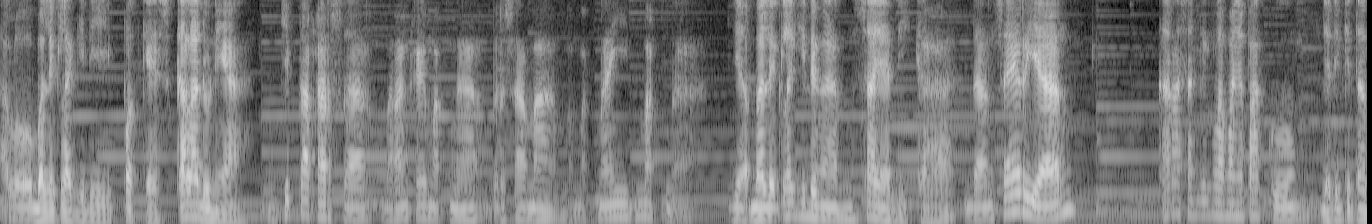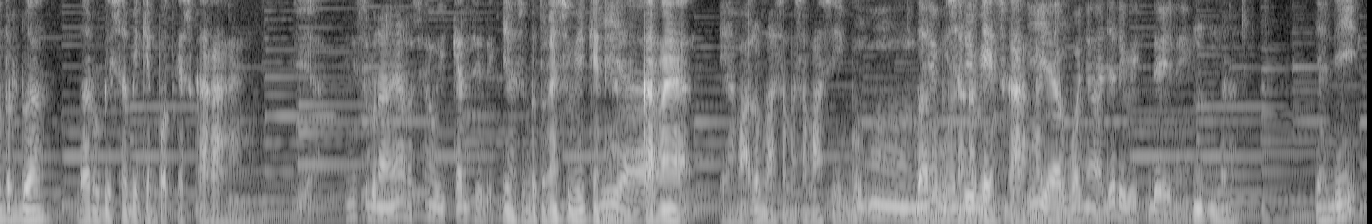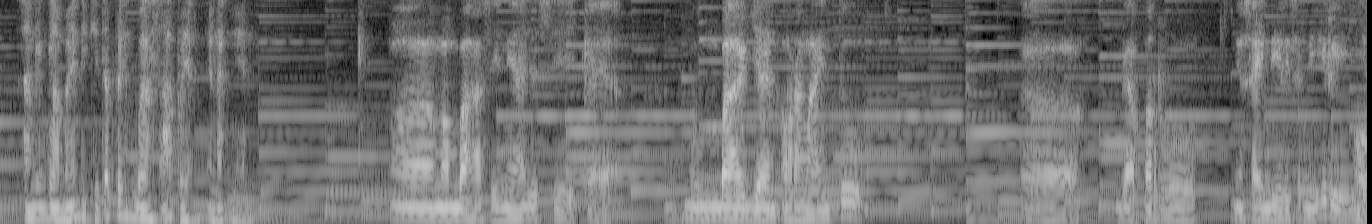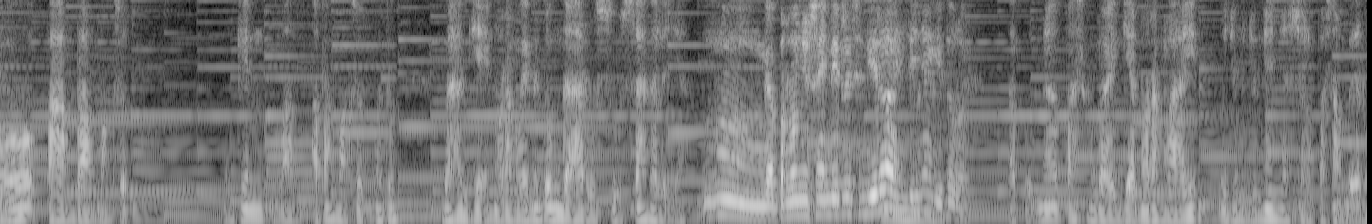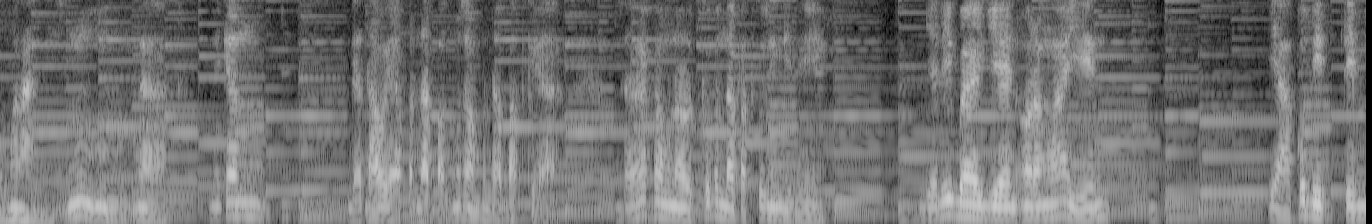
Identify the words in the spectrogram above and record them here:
Halo, balik lagi di podcast Kala Dunia. Mencipta karsa, merangkai makna bersama memaknai makna. Ya, balik lagi dengan saya Dika. Dan saya Rian. Karena saking lamanya vakum, jadi kita berdua baru bisa bikin podcast sekarang. Iya. Ini sebenarnya harusnya weekend sih, Dik. Ya, sebetulnya sih weekend Iya. ya. Karena ya maklum lah sama-sama sibuk. Mm, baru iya, bisa ngerjain week- sekarang Iya, lagi. buatnya aja di weekday nih. Mm-mm, bener. Jadi saking lamanya nih kita pengen bahas apa ya enaknya? Eh, membahas ini aja sih kayak membahagiain orang lain tuh eh, nggak perlu nyusahin diri sendiri. gitu. Oh, paham paham maksud. Mungkin apa maksudmu tuh bahagiain orang lain itu nggak harus susah kali ya. Mm, nggak perlu nyusahin diri sendiri lah Hmm, intinya gitu loh. takutnya pas ngebahagiain orang lain ujung-ujungnya nyesel pas sampai rumah nangis Mm-mm. Nah, ini kan nggak tahu ya pendapatmu sama pendapatku ya. Saya kalau menurutku pendapatku nih gini. Jadi bagian orang lain ya aku di tim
